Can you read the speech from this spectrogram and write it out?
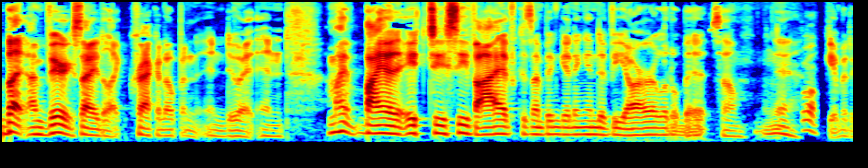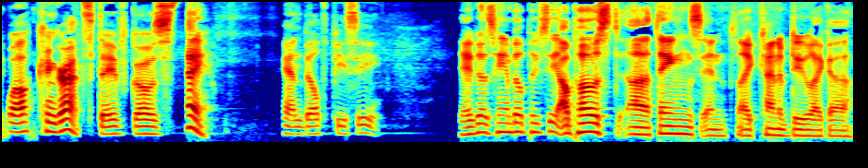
but I'm very excited to like crack it open and do it, and I might buy a HTC Vive because I've been getting into VR a little bit. So yeah, Cool. give it a Well, congrats. Dave goes hey. hand built PC. Dave goes hand built PC. I'll post uh, things and like kind of do like a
